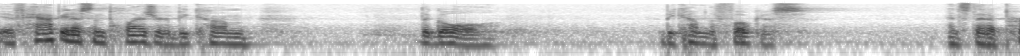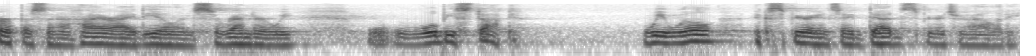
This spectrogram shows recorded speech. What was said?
if happiness and pleasure become the goal, become the focus, instead of purpose and a higher ideal and surrender, we, we'll be stuck. We will experience a dead spirituality.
